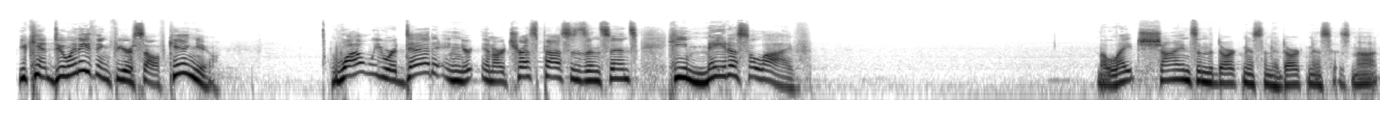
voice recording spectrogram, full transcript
You can't do anything for yourself, can you? While we were dead in, your, in our trespasses and sins, He made us alive. The light shines in the darkness, and the darkness has not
